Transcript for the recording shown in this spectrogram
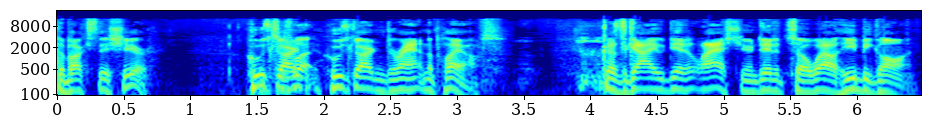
the Bucks this year. Who's guarding what? Who's guarding Durant in the playoffs? Because the guy who did it last year and did it so well, he'd be gone.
